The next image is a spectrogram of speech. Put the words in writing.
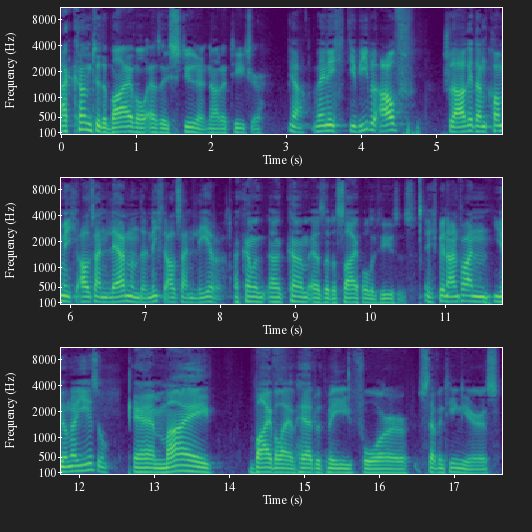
I come to the Bible as a student, not a teacher. Ja, wenn ich die Bibel aufschlage, dann komme ich als ein Lernender, nicht als ein Lehrer. I come, I come as a disciple of Jesus. Ich bin einfach ein Jünger Jesu. And my Bible I have had with me for 17 years.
